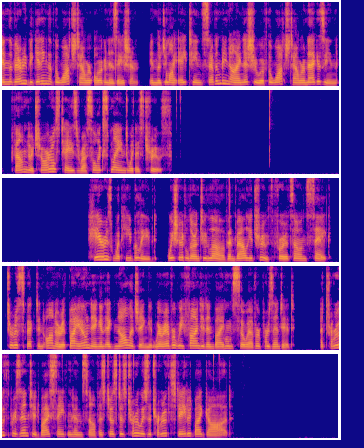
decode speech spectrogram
In the very beginning of the Watchtower organization, in the July 1879 issue of the Watchtower magazine, founder Charles Taze Russell explained what is truth. Here is what he believed we should learn to love and value truth for its own sake, to respect and honor it by owning and acknowledging it wherever we find it and by whomsoever presented. A truth presented by Satan himself is just as true as a truth stated by God.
